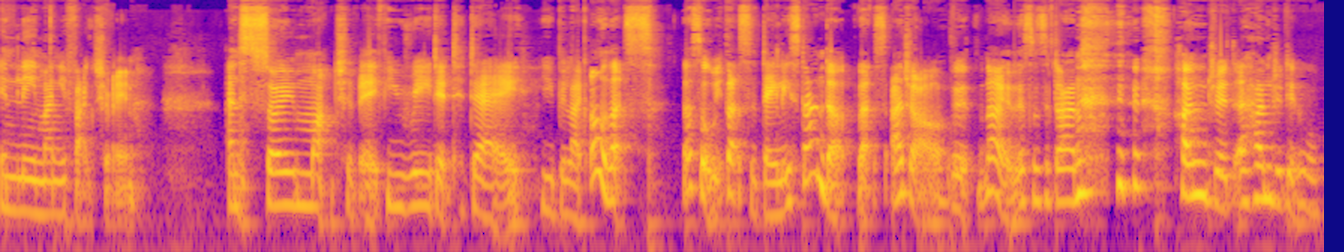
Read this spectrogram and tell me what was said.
in lean manufacturing. And so much of it, if you read it today, you'd be like, "Oh, that's that's what we that's a daily stand up. That's agile." No, this was done hundred, a hundred,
